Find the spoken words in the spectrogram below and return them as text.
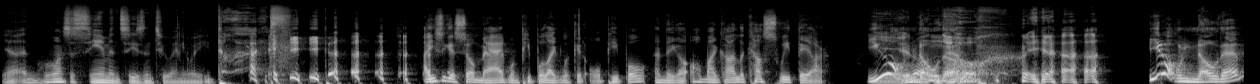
Yeah, and who wants to see him in season two anyway? He died. I used to get so mad when people like look at old people and they go, "Oh my god, look how sweet they are." You don't, know, them. yeah. You don't know them.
